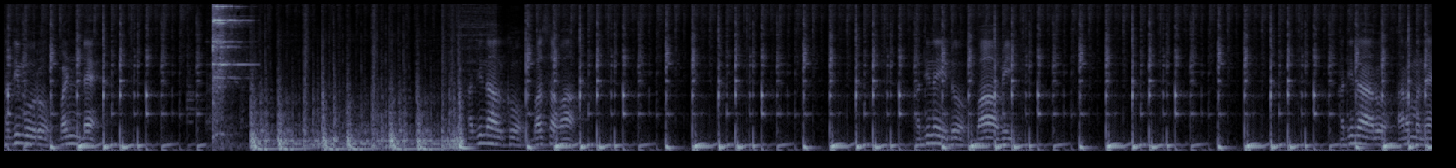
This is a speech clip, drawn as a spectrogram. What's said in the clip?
ಹದಿಮೂರು ಬಂಡೆ. ಹದಿನಾಲ್ಕು ಬಸವ. ಹದಿನೈದು ಬಾವಿ. ಹದಿನಾರು ಅರಮನೆ.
